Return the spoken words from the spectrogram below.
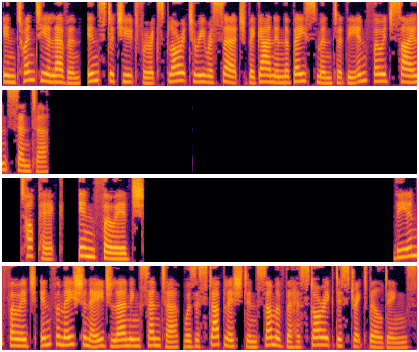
In 2011, Institute for Exploratory Research began in the basement at the InfoAge Science Center. Topic: InfoAge. The InfoAge Information Age Learning Center was established in some of the historic district buildings.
